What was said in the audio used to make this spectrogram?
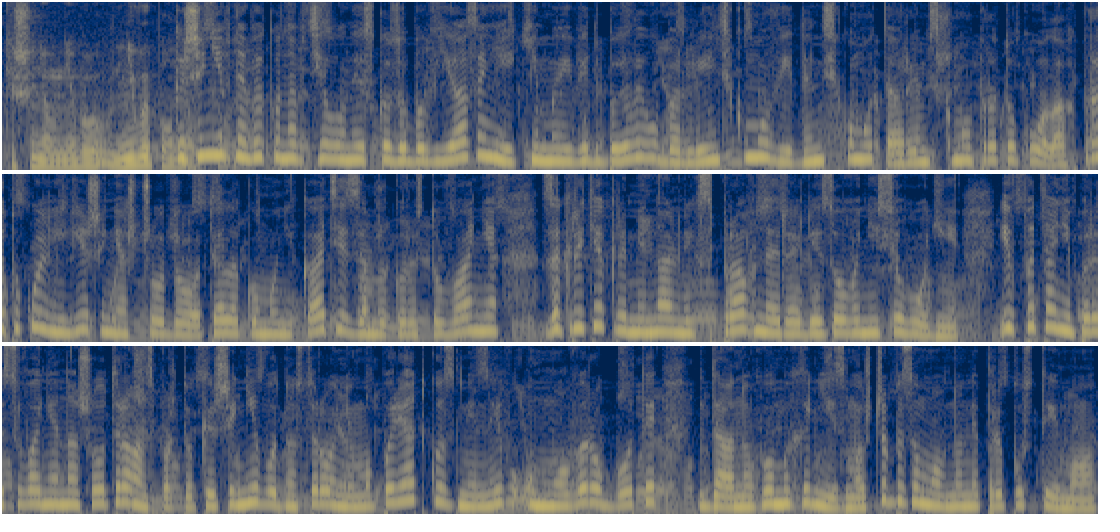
Кишинев не, выполнил Кишинів не виконав цілу низку зобов'язань, які ми відбили у Берлінському, Віденському та Римському протоколах. Протокольні рішення щодо телекомунікацій, землекористування, закриття кримінальних справ не реалізовані сьогодні. І в питанні пересування нашого транспорту Кишинів в односторонньому порядку змінив умови роботи даного механізму, що безумовно неприпустимо.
